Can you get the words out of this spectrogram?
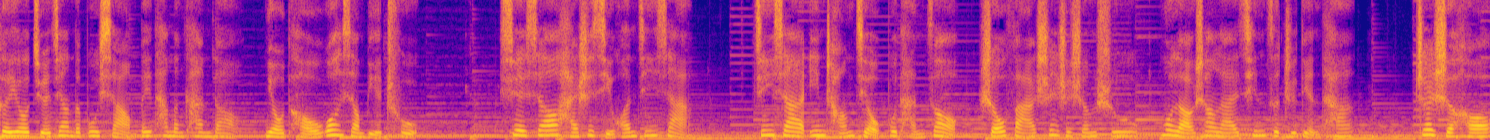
可又倔强的不想被他们看到，扭头望向别处。谢霄还是喜欢今夏，今夏因长久不弹奏，手法甚是生疏。穆老上来亲自指点他。这时候，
